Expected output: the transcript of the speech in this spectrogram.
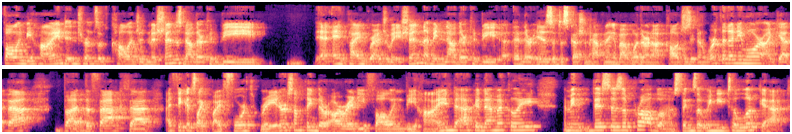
falling behind in terms of college admissions. Now there could be and, and graduation. I mean, now there could be, and there is a discussion happening about whether or not college is even worth it anymore. I get that. But the fact that I think it's like by fourth grade or something, they're already falling behind academically. I mean, this is a problem. It's things that we need to look at.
